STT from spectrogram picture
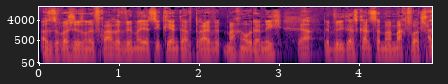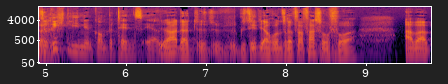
Also zum Beispiel so eine Frage, will man jetzt die Kernkraft 3 machen oder nicht? Ja. Dann würde ich als Kanzler mal Machtwort sprechen. Also Richtlinienkompetenz eher. Ja, das äh, sieht ja auch unsere Verfassung vor. Aber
